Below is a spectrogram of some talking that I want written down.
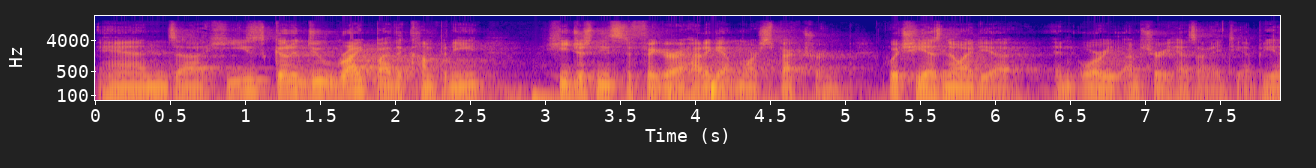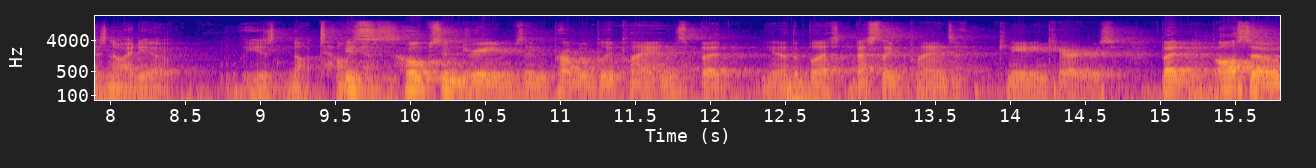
and uh, he's going to do right by the company. He just needs to figure out how to get more spectrum, which he has no idea, and or he- I'm sure he has an idea, but he has no idea. He's not telling His us. hopes and dreams and probably plans, but you know the best, best laid plans of Canadian carriers. But also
